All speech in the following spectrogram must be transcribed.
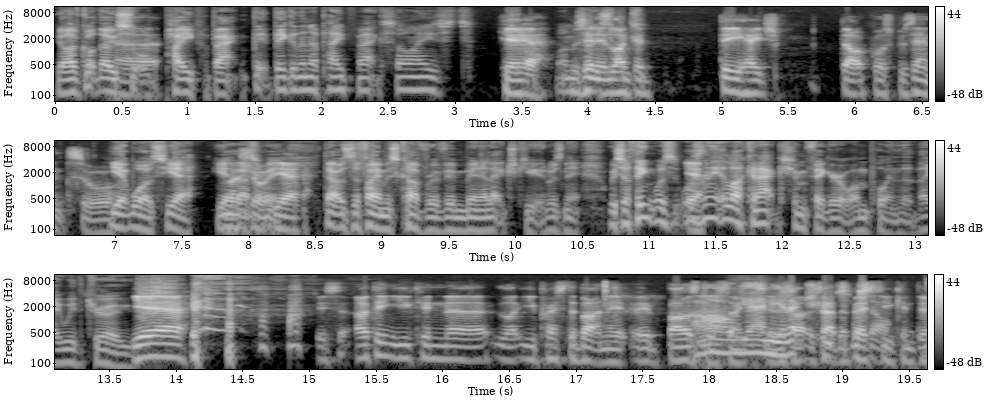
Yeah, I've got those sort Uh, of paperback, bit bigger than a paperback sized. Yeah, yeah. Was it like ones. a DH Dark Horse Presents or? Yeah, it was. Yeah, yeah, that's sure, right. yeah. that was the famous cover of him being electrocuted, wasn't it? Which I think was wasn't it like an action figure at one point that they withdrew? Yeah. it's, I think you can, uh, like, you press the button, it, it bars to Oh, something. yeah, so and he is that- is that the electrocutes best you can do?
